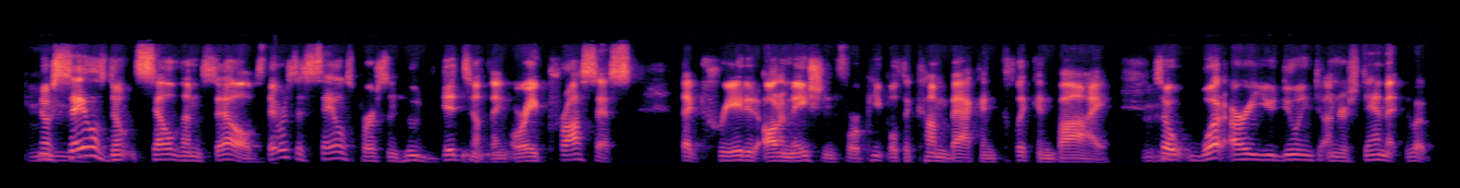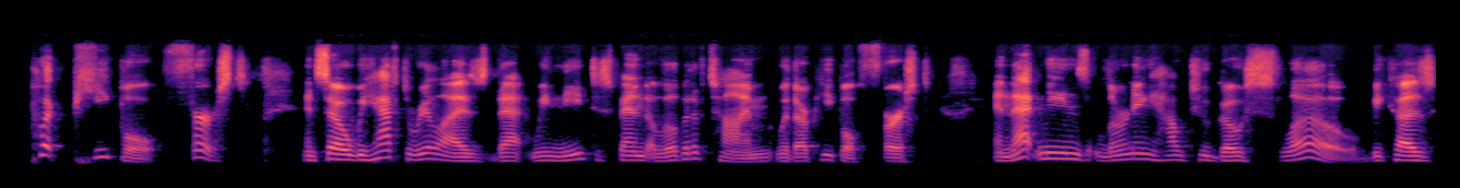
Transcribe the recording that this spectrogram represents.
You know mm. sales don't sell themselves. There was a salesperson who did something or a process that created automation for people to come back and click and buy. Mm-hmm. So, what are you doing to understand that? Put people first. And so, we have to realize that we need to spend a little bit of time with our people first. And that means learning how to go slow because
